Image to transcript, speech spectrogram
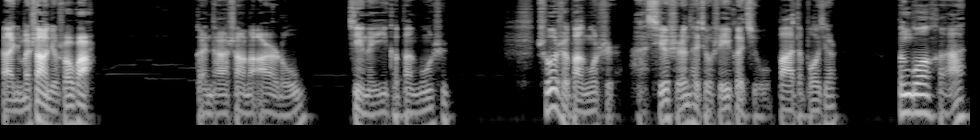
让你们上去说话。跟他上了二楼，进了一个办公室。说是办公室，其实那就是一个酒吧的包间，灯光很暗，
